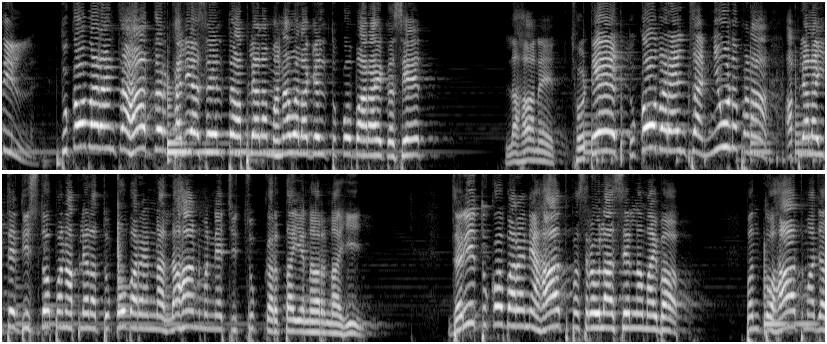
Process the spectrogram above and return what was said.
असतील. तुकोबारांचा हात जर खाली असेल तर आपल्याला म्हणावं लागेल तुकोबाराय कसे लहान आहेत. छोटे तुकोबारांचा न्यूनपणा आपल्याला इथे दिसतो पण आपल्याला तुकोबारांना लहान म्हणण्याची चूक करता येणार नाही. जरी तुकोबाराने हात पसरवला असेल ना मायबाप पण तो हात माझ्या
